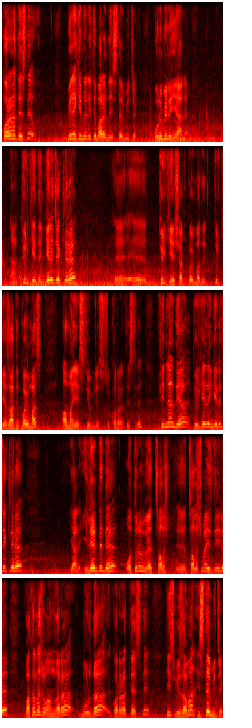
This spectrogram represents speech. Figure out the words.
korona testi 1 Ekim'den itibaren de istenmeyecek. Bunu bilin yani. Yani Türkiye'den geleceklere e, e, Türkiye şart koymadı. Türkiye zaten koymaz. Almanya istiyor biliyorsunuz korona testini. Finlandiya Türkiye'den geleceklere yani ileride de oturum ve çalış, e, çalışma izniyle vatandaş olanlara burada korona testi hiçbir zaman istemeyecek.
